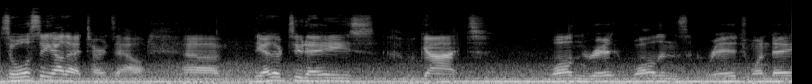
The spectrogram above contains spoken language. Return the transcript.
So we'll see how that turns out. Um, the other two days, we've got Walden Walden's Ridge one day.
